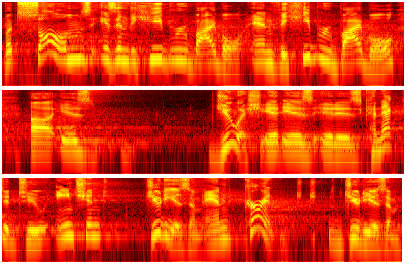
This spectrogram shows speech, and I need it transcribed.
but Psalms is in the Hebrew Bible. And the Hebrew Bible uh, is Jewish, it is, it is connected to ancient Judaism and current Judaism.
